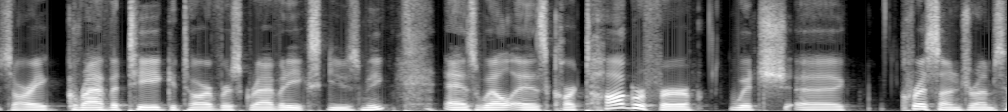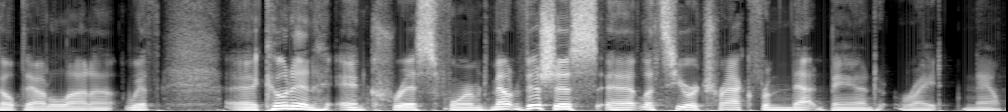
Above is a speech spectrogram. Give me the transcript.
Sorry, Gravity, Guitar vs. Gravity, excuse me, as well as Cartographer, which uh, Chris on drums helped out a lot uh, with. Uh, Conan and Chris formed Mount Vicious. Uh, let's hear a track from that band right now.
